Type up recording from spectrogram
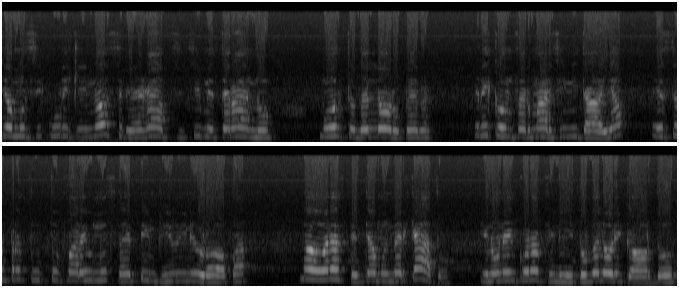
siamo sicuri che i nostri ragazzi ci metteranno molto del loro per riconfermarsi in Italia e soprattutto fare uno step in più in Europa. Ma ora aspettiamo il mercato, che non è ancora finito, ve lo ricordo.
